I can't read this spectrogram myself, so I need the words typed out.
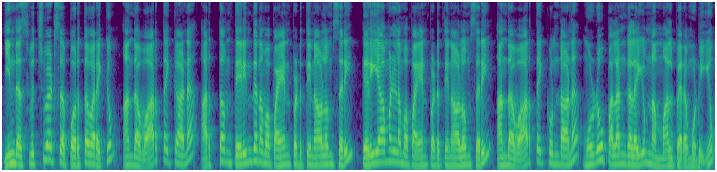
இந்த ஸ்விட்ச் வேர்ட்ஸை பொறுத்த வரைக்கும் அந்த வார்த்தைக்கான அர்த்தம் தெரிந்து நம்ம பயன்படுத்தினாலும் சரி தெரியாமல் நம்ம பயன்படுத்தினாலும் சரி அந்த வார்த்தைக்குண்டான முழு பலன்களையும் நம்மால் பெற முடியும்.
